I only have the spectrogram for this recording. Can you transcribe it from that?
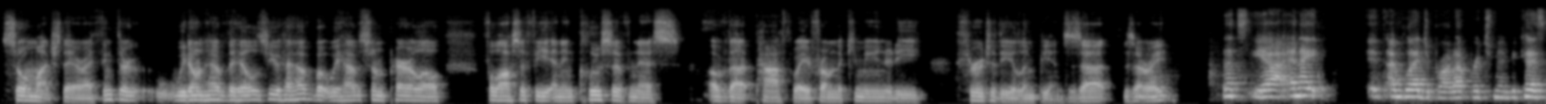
so much there. I think there we don't have the hills you have, but we have some parallel philosophy and inclusiveness of that pathway from the community through to the Olympians. Is that is that right? That's yeah, and I it, I'm glad you brought up Richmond because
